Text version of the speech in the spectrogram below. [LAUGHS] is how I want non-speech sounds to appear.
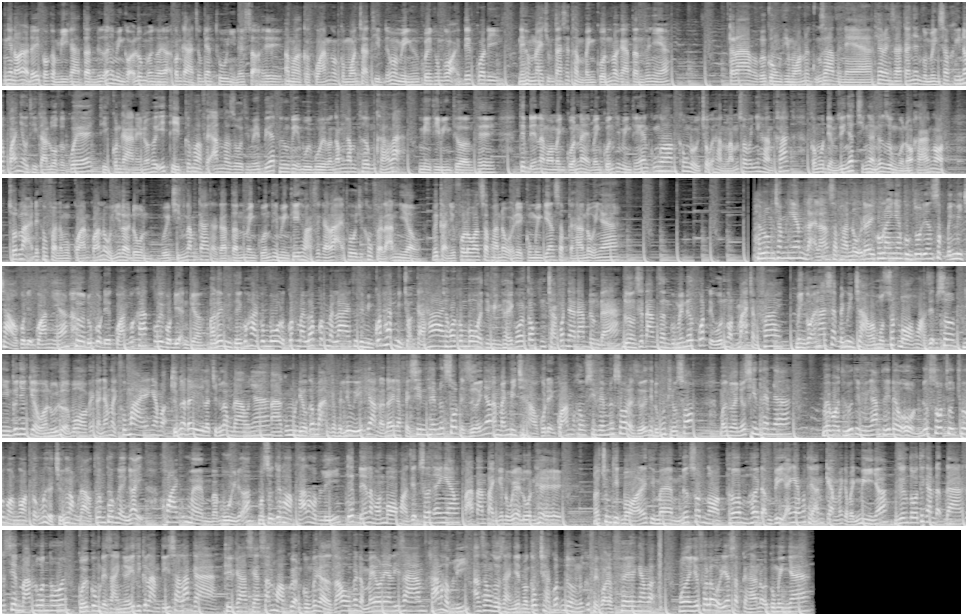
Nghe nói ở đây có cả mì gà tần nữa nên mình gọi luôn mọi người ạ. Con gà trông đen thui nhìn hơi sợ hê. À mà cả quán còn có món chả thịt nữa mà mình quên không gọi, tiếc quá đi. Nên hôm nay chúng ta sẽ thẩm bánh cuốn và gà tần thôi nhé. Tara và cuối cùng thì món này cũng ra rồi nè. Theo đánh giá cá nhân của mình, sau khi nốc quá nhiều thịt gà luộc ở quê ấy, Thì con gà này nó hơi ít thịt. Cơ mà phải ăn vào rồi thì mới biết. Hương vị bùi bùi và ngâm ngâm thơm khá lạ. Mì thì bình thường, thế. Tiếp đến là món bánh cuốn này. Bánh cuốn thì mình thấy ăn cũng ngon, Không nổi trội hẳn lắm so với những hàng khác. Có một điểm duy nhất chính là nước dùng của nó khá ngọt. Chốt lại, đây không phải là một quán quá nổi như lời đồn. Với 95k cả gà tấn, bánh cuốn thì mình thi thoảng sẽ ghé lại thôi chứ không phải là ăn nhiều. Với cả những follow ăn sập Hà Nội để cùng mình đi ăn sập cả Hà Nội nha. Hello 100 anh em, lại là ăn sập Hà Nội đây. Hôm nay anh em cùng tôi đi ăn sập bánh mì chảo của điện quán nhé. Hơ đúng cột điện quán có khác có cái cột điện kìa. Ở đây mình thấy có hai combo là quất my love, quất my life. Thôi thì mình quất hết, mình chọn cả hai. Trong cái combo này thì mình thấy có cái cốc trà quất nha đam đường đá. Đường sẽ tan dần cùng với nước quất để uống ngọt mãi chẳng phai. Mình gọi hai set bánh mì chảo và một suất bò hỏa diệm sơn. Nhìn cứ như kiểu ở núi lửa bò với cả nhâm thạch phô mai anh em ạ. Trứng ở đây là trứng lòng đào nha. À có một điều các bạn cần phải lưu ý khi ăn ở đây là phải xin thêm nước sốt ở dưới nhá. Ăn bánh mì chảo của điện quán mà không xin thêm nước sốt ở dưới thì đúng là thiếu sót. Mọi người nhớ xin thêm nha về mọi thứ thì mình ăn thấy đều ổn Nước sốt chua chua ngọt ngọt cộng với cả trứng lòng đào thơm thơm ngậy ngậy Khoai cũng mềm và bùi nữa. Một sự kết hợp khá là hợp lý. Tiếp đến là món bò hỏa diệm sơn anh em Phá tan tành cái núi này luôn. [LAUGHS] Nói chung thịt bò ở đây thì mềm, nước sốt ngọt, thơm, hơi đậm vị Anh em có thể ăn kèm với cả bánh mì nhá. Riêng tôi thích ăn đậm đà, cứ xiên bán luôn thôi. Cuối cùng để giải ngấy thì cứ làm tí salad gà. Thịt gà xé sẵn hòa quyện cùng với cả rau với cả mayonnaise ăn khá là hợp lý. Ăn xong rồi giải nhiệt bằng cốc trà quất đường nó cứ phải gọi là phê anh em ạ. Mọi người nhớ follow ở đi sập cả Hà Nội cùng mình nha.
